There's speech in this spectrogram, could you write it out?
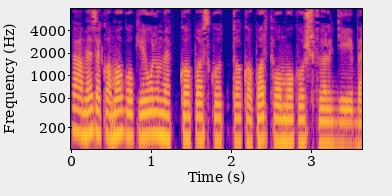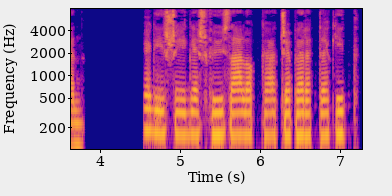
Ám ezek a magok jól megkapaszkodtak a part homokos földjében. Egészséges fűszálakká cseperedtek itt,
